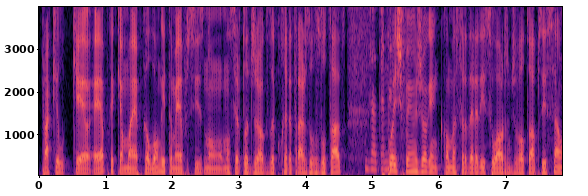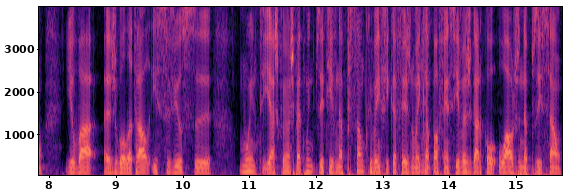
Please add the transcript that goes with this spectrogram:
para aquilo que é a época, que é uma época longa e também é preciso não, não ser todos os jogos a correr atrás do resultado. Exatamente. Depois foi um jogo em que, como a Cerdeira disse, o Aurens voltou à posição e o Bá jogou lateral e se viu-se muito, e acho que foi um aspecto muito positivo na pressão que o Benfica fez no meio campo ofensivo, a jogar com o Auge na posição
